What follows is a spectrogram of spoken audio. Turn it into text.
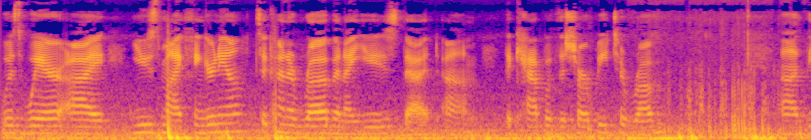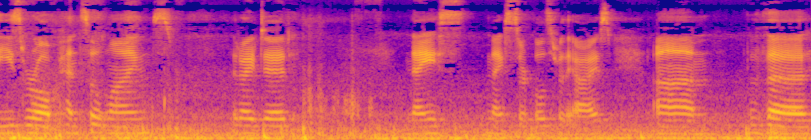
was where I used my fingernail to kind of rub and I used that, um, the cap of the Sharpie to rub. Uh, these were all pencil lines that I did. Nice, nice circles for the eyes. Um, the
